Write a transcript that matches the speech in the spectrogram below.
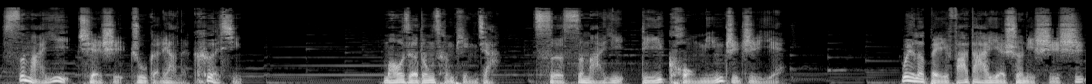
司马懿却是诸葛亮的克星。毛泽东曾评价：“此司马懿敌孔明之志也。”为了北伐大业顺利实施，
